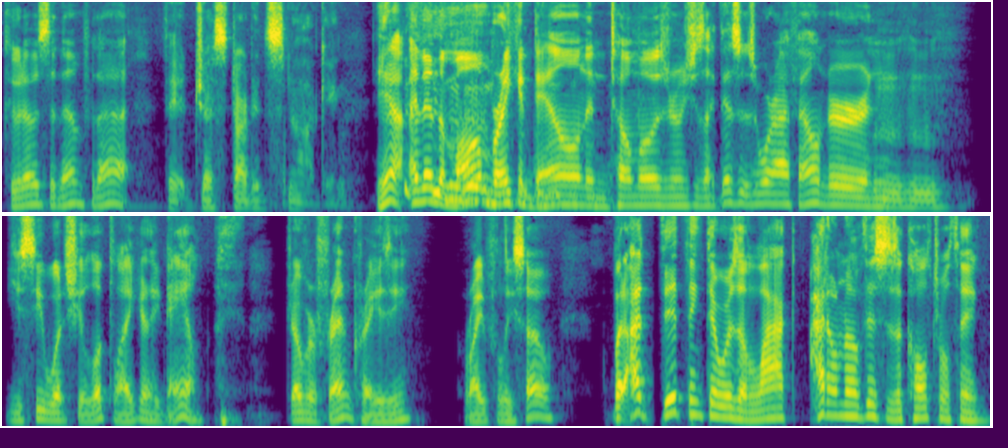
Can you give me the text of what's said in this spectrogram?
kudos to them for that. they had just started snogging. Yeah. And then the mom breaking down in Tomo's room, she's like, this is where I found her. And Mm-hmm. you see what she looked like. You're like, damn, drove her friend crazy, rightfully so. But I did think there was a lack. I don't know if this is a cultural thing.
